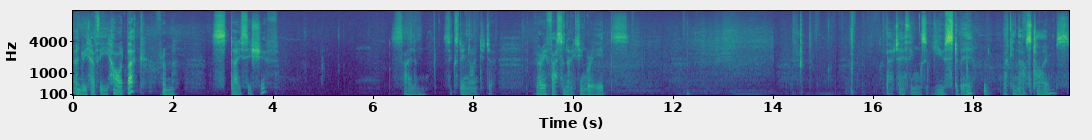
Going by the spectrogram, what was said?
And we have the hardback from Stacy Schiff, Salem 1692. Very fascinating reads. About how things used to be back in those times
